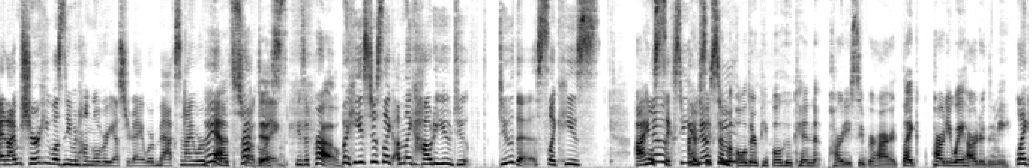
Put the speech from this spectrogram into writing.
And I'm sure he wasn't even hungover yesterday, where Max and I were Oh, both yeah, it's struggling. practice. He's a pro. But he's just like, I'm like, how do you do do this? Like, he's almost know, 60 or I know 60? some older people who can party super hard, like party way harder than me. like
